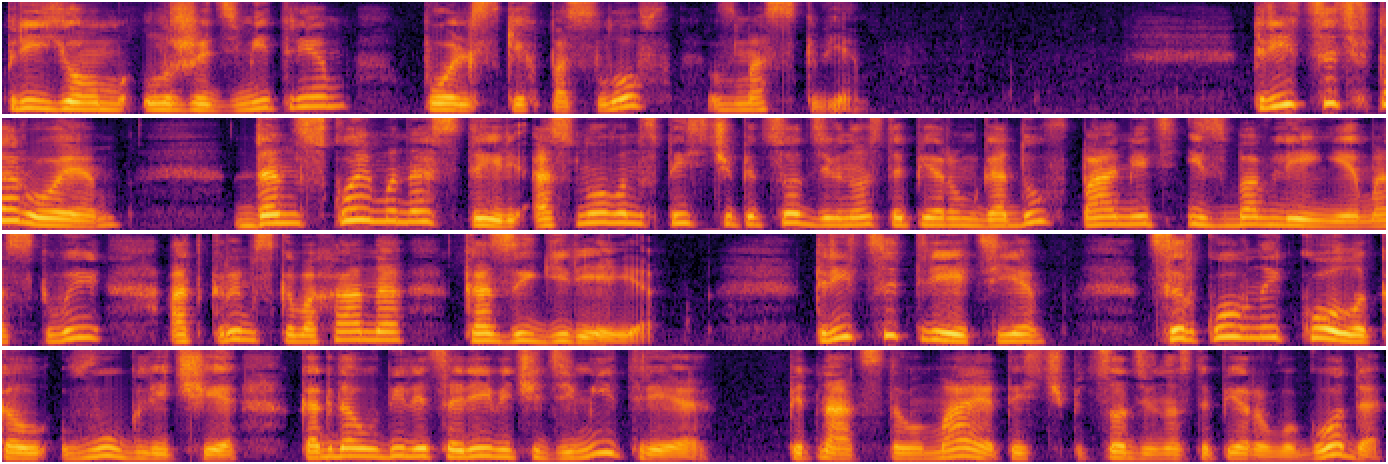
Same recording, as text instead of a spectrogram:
Прием Лжедмитрием польских послов в Москве. 32. Донской монастырь основан в 1591 году в память избавления Москвы от крымского хана Казыгирея. 33. Церковный колокол в Угличе, когда убили царевича Дмитрия 15 мая 1591 года,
